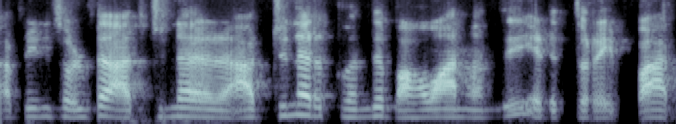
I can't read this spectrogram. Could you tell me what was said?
அப்படின்னு சொல்லிட்டு அர்ஜுனர் அர்ஜுனருக்கு வந்து பகவான் வந்து எடுத்துரைப்பார்.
